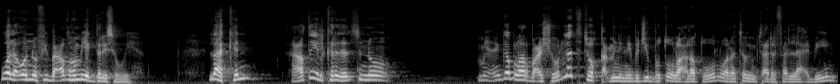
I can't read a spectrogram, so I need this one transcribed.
ولو إنه في بعضهم يقدر يسويها. لكن أعطيه الكريدت إنه يعني قبل أربع شهور لا تتوقع مني إني بجيب بطولة على طول وأنا توي متعرف على اللاعبين.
